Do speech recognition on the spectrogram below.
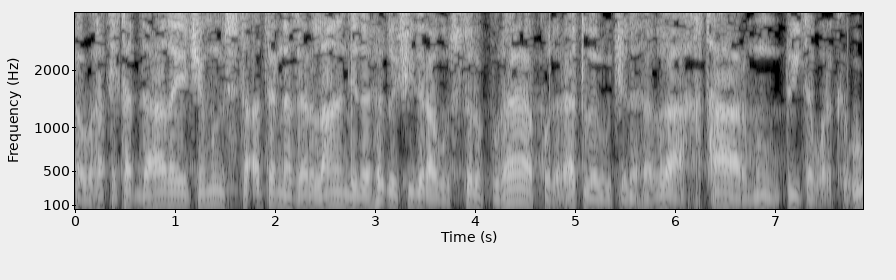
أو حقیقت دا دی چې موږ ستاتر نظر لاندې د هغه شي دراوستلو پوره قدرت لرو چې د هغه اختار موږ دوی ته ورکوو.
